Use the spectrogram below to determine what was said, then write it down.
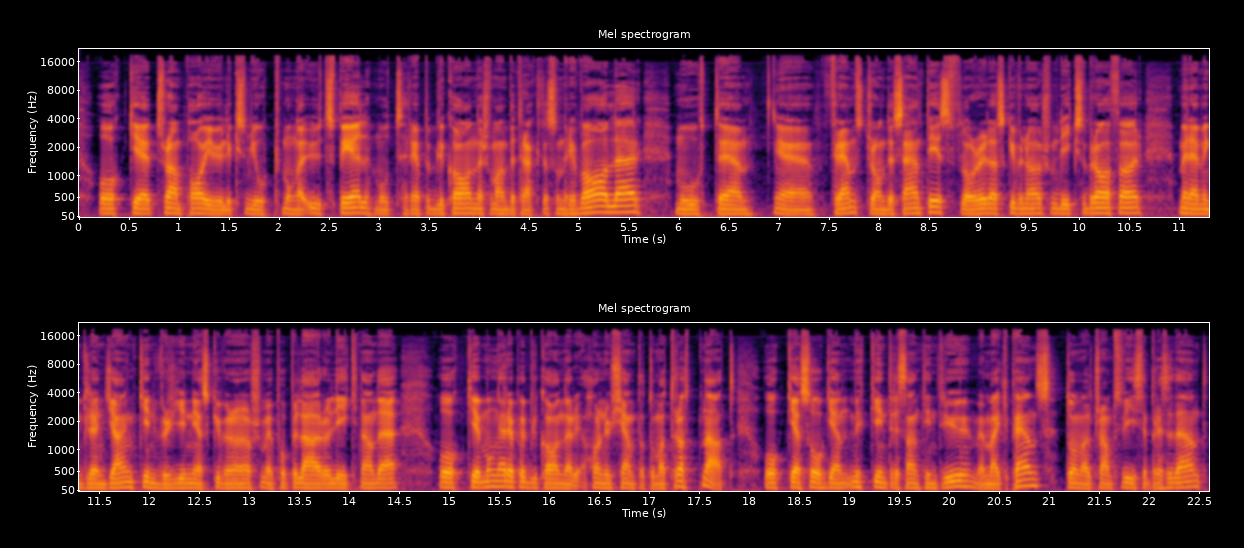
Och eh, Trump har ju liksom gjort många utspel mot republikaner som han betraktar som rivaler, mot eh, eh, främst Ron DeSantis, Floridas guvernör som det gick så bra för, men även Glenn Youngkin, Virginias guvernör som är populär och liknande. Och eh, många republikaner har nu känt att de har tröttnat. Och jag såg en mycket intressant intervju med Mike Pence, Donald Trumps vicepresident,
